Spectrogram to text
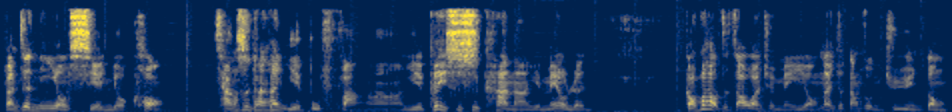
反正你有闲有空，尝试看看也不妨啊，也可以试试看啊，也没有人，搞不好这招完全没用，那你就当做你去运动，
